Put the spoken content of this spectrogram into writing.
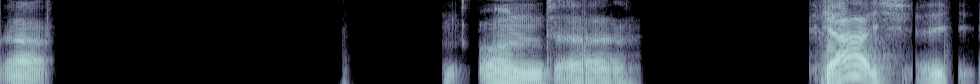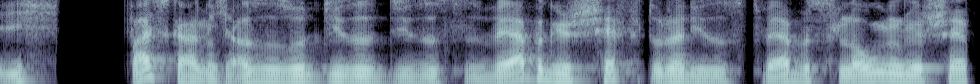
ja. Und äh, ja, ich, ich- weiß gar nicht. Also so diese, dieses Werbegeschäft oder dieses Werbeslogan-Geschäft,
